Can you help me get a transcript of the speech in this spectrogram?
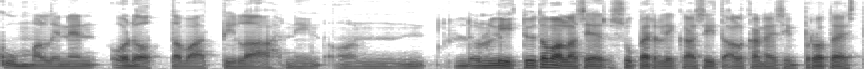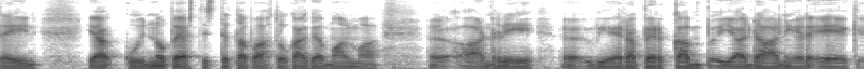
kummallinen odottava tila, niin on, on, liittyy tavallaan siihen superliikaan siitä alkaneisiin protesteihin, ja kuin nopeasti sitten tapahtuu kaiken maailman Henri, Viera Perkamp ja Daniel Eek,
